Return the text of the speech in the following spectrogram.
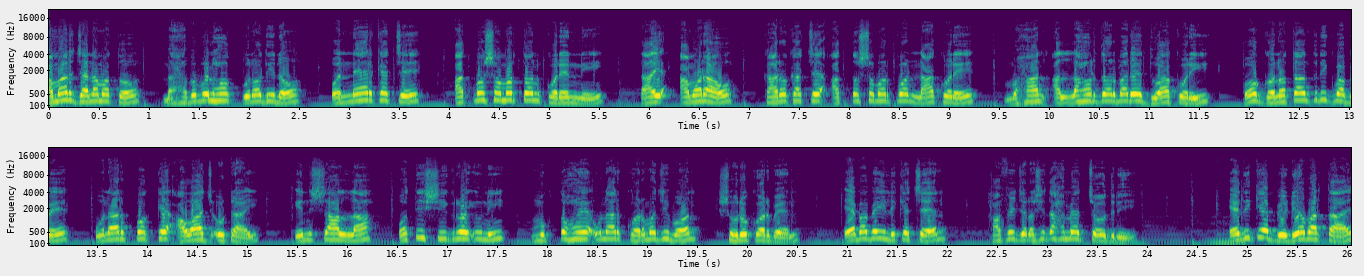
আমার জানা মতো মাহবুবুল হক কোনোদিনও অন্যায়ের কাছে আত্মসমর্পণ করেননি, তাই আমরাও কারও কাছে আত্মসমর্পণ না করে মহান আল্লাহর দরবারে দোয়া করি ও গণতান্ত্রিকভাবে উনার পক্ষে আওয়াজ উঠাই, ইনশাআল্লাহ, অতি শীঘ্রই উনি মুক্ত হয়ে উনার কর্মজীবন শুরু করবেন। এভাবেই লিখেছেন হাফিজ রশিদ আহমেদ চৌধুরী। এদিকে ভিডিও বার্তায়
